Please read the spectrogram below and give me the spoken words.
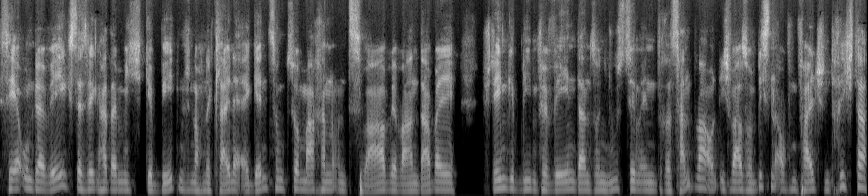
sehr unterwegs. Deswegen hat er mich gebeten, noch eine kleine Ergänzung zu machen. Und zwar, wir waren dabei stehen geblieben, für wen dann so ein News-Team interessant war. Und ich war so ein bisschen auf dem falschen Trichter.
